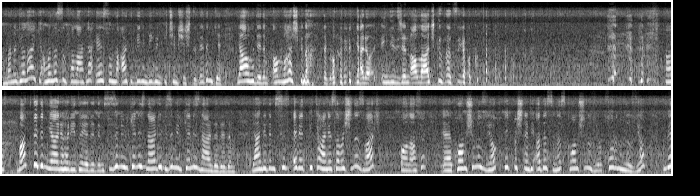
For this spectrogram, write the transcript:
bana diyorlar ki ama nasıl falan filan en sonunda artık benim bir gün içim şişti. Dedim ki yahu dedim Allah aşkına tabii yani İngilizcenin Allah aşkınası yok. Bak dedim yani haritaya dedim. Sizin ülkeniz nerede, bizim ülkemiz nerede dedim. Yani dedim siz evet bir tane savaşınız var. Ondan sonra e, komşunuz yok. Tek başına bir adasınız. Komşunuz yok. Sorununuz yok. Ve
